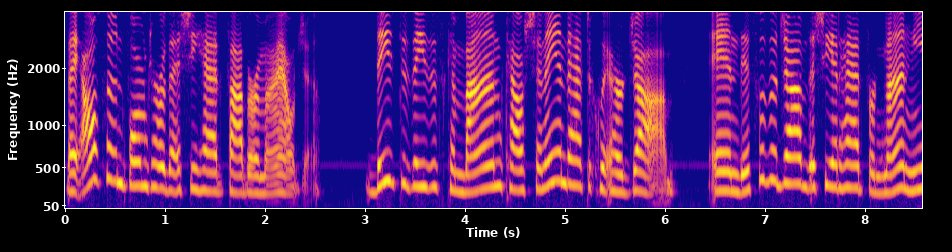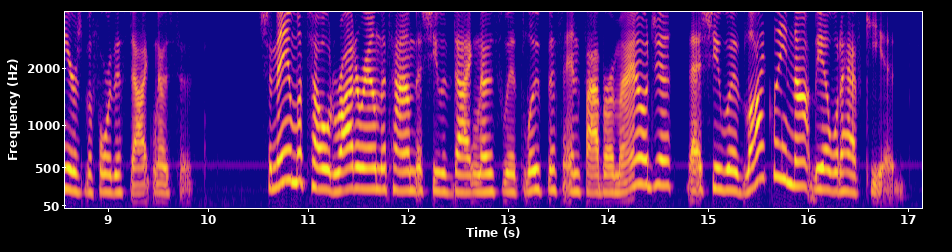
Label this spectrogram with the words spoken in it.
they also informed her that she had fibromyalgia. These diseases combined caused Shanann to have to quit her job, and this was a job that she had had for nine years before this diagnosis. Shanann was told right around the time that she was diagnosed with lupus and fibromyalgia that she would likely not be able to have kids,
